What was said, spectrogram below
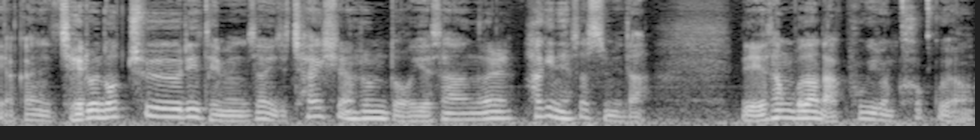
약간 재료 노출이 되면서 이제 차익 실현 흐름도 예상을 하긴 했었습니다. 예상보다 낙폭이 좀 컸고요.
